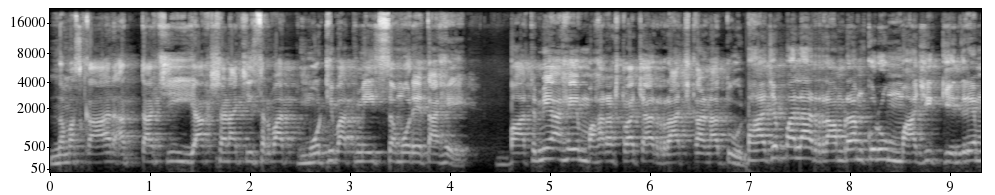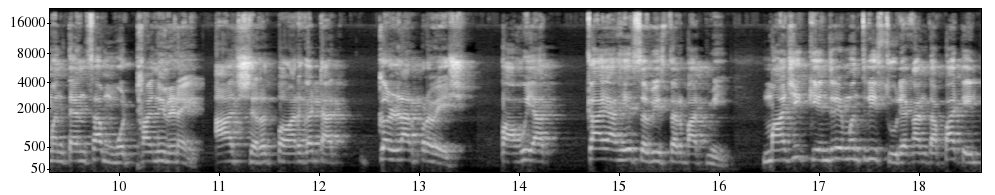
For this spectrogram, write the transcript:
नमस्कार आत्ताची या क्षणाची सर्वात मोठी बातमी समोर येत आहे. बातमी आहे महाराष्ट्राच्या राजकारणातून. भाजपाला रामराम करू माजी केंद्रीय मंत्र्यांचा मोठा निर्णय. आज शरद पवार गटात करणार प्रवेश. पाहुयात काय आहे सविस्तर बातमी. माजी केंद्रीय मंत्री सूर्यकांता पाटील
